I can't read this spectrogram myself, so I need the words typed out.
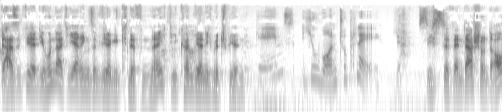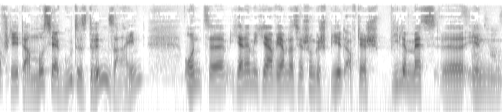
da sind wieder die 100-Jährigen sind wieder gekniffen. Ne? Die können wieder nicht mitspielen. The games you want to play. Ja, siehst du, wenn da schon draufsteht, da muss ja Gutes drin sein. Und äh, ich erinnere mich ja, wir haben das ja schon gespielt auf der Spielemess äh, in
